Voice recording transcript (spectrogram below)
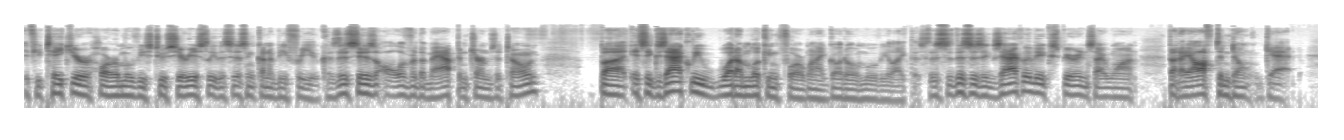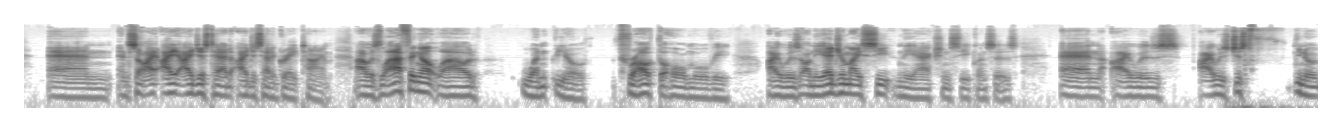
if you take your horror movies too seriously, this isn't going to be for you because this is all over the map in terms of tone. But it's exactly what I'm looking for when I go to a movie like this. This is this is exactly the experience I want that I often don't get, and and so I, I, I just had I just had a great time. I was laughing out loud when you know throughout the whole movie. I was on the edge of my seat in the action sequences, and I was I was just you know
